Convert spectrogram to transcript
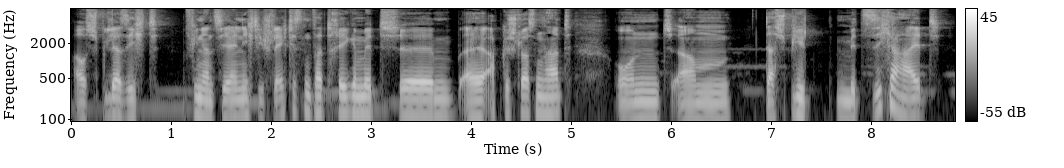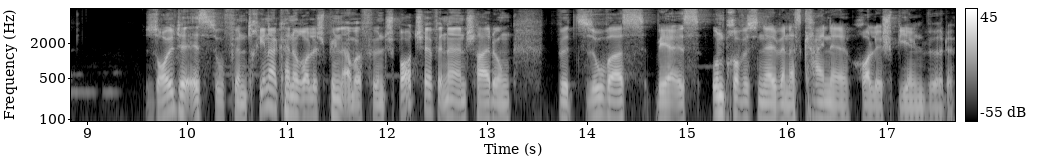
aus Spielersicht finanziell nicht die schlechtesten Verträge mit ähm, äh, abgeschlossen hat. Und ähm, das spielt mit Sicherheit sollte es so für einen Trainer keine Rolle spielen, aber für einen Sportchef in der Entscheidung wird sowas, wäre es unprofessionell, wenn das keine Rolle spielen würde.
